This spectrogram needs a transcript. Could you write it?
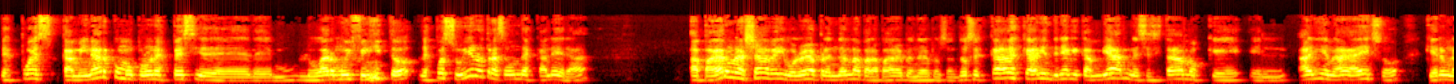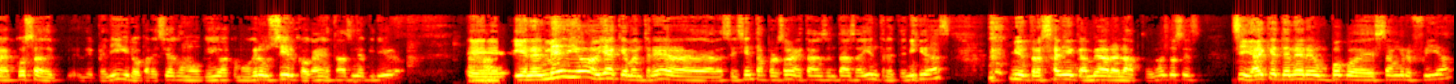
después caminar como por una especie de, de, lugar muy finito, después subir otra segunda escalera, apagar una llave y volver a prenderla para apagar y prender el proceso. Entonces, cada vez que alguien tenía que cambiar, necesitábamos que el, alguien haga eso, que era una cosa de, de, peligro, parecía como que iba, como que era un circo que alguien estaba haciendo equilibrio. Eh, y en el medio había que mantener a, a, las 600 personas que estaban sentadas ahí entretenidas mientras alguien cambiaba la laptop. ¿no? Entonces, sí, hay que tener un poco de sangre fría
